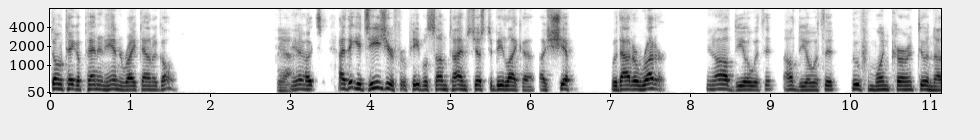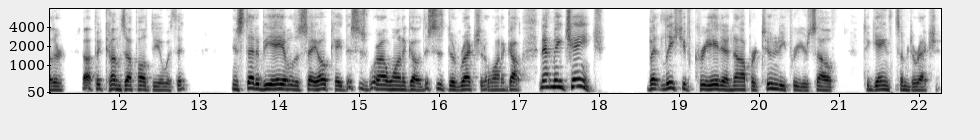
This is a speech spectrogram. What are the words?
don't take a pen in hand and write down a goal. Yeah. You know it's i think it's easier for people sometimes just to be like a, a ship without a rudder. You know i'll deal with it i'll deal with it move from one current to another. Up it comes up i'll deal with it instead of being able to say, okay, this is where I want to go. This is the direction I want to go. And that may change, but at least you've created an opportunity for yourself to gain some direction.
